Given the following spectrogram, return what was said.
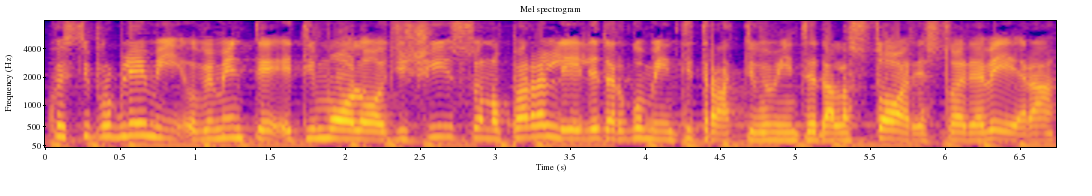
Questi problemi ovviamente etimologici sono paralleli ad argomenti tratti ovviamente dalla storia, storia vera.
